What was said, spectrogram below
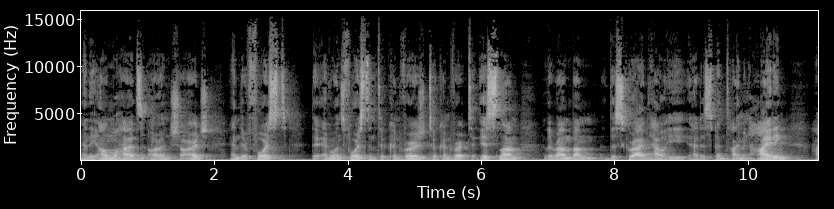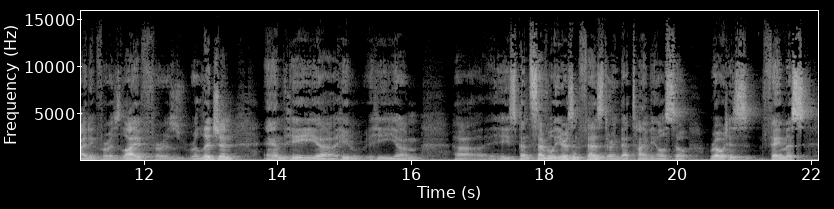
And the Almohads are in charge, and they're forced, they're, everyone's forced into converge, to convert to Islam. The Rambam described how he had to spend time in hiding, hiding for his life, for his religion, and he, uh, he, he, um, uh, he spent several years in Fez. During that time, he also wrote his famous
